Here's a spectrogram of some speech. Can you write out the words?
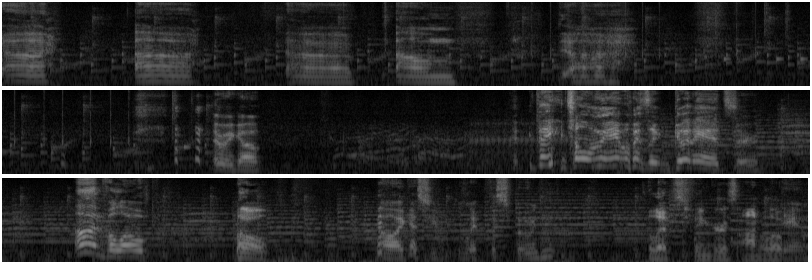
Uh. Uh. Uh. Um. Uh, there we go. They told me it was a good answer. Envelope. Oh. oh, I guess you licked the spoon. Lips, fingers, envelope. Damn.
